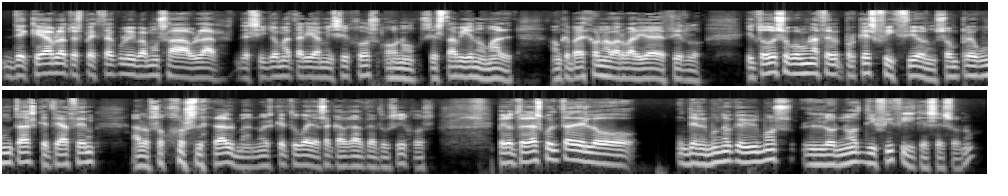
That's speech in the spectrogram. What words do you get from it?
de qué habla tu espectáculo y vamos a hablar de si yo mataría a mis hijos o no, si está bien o mal, aunque parezca una barbaridad decirlo. Y todo eso con una porque es ficción, son preguntas que te hacen a los ojos del alma, no es que tú vayas a cargarte a tus hijos. Pero te das cuenta de lo del mundo que vivimos, lo no difícil que es eso, ¿no?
